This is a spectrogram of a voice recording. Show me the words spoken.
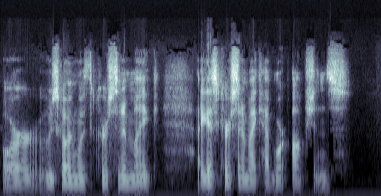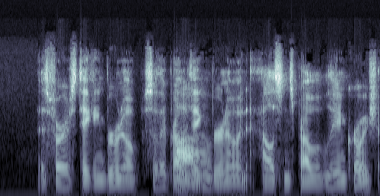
or who's going with Kirsten and Mike. I guess Kirsten and Mike have more options as far as taking Bruno, so they're probably taking Um, Bruno, and Alison's probably in Croatia.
